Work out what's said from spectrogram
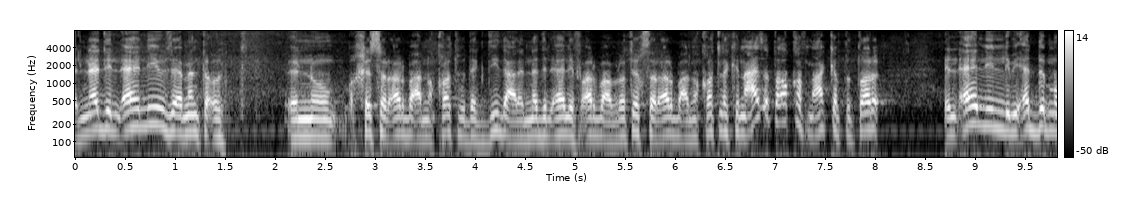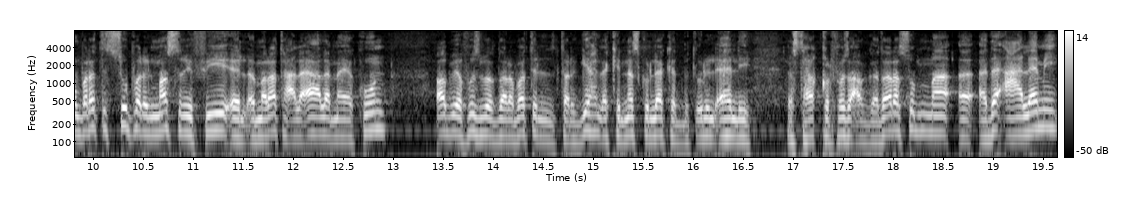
النادي الأهلي وزي ما أنت قلت إنه خسر أربع نقاط وده جديد على النادي الأهلي في أربع مباريات يخسر أربع نقاط. لكن عايز أتوقف معاك كابتن طارق الأهلي اللي بيقدم مباراة السوبر المصري في الإمارات على أعلى ما يكون آه بيفوز بضربات الترجيح لكن الناس كلها كانت بتقول الأهلي يستحق الفوز على الجدارة. ثم آه، أداء عالمي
